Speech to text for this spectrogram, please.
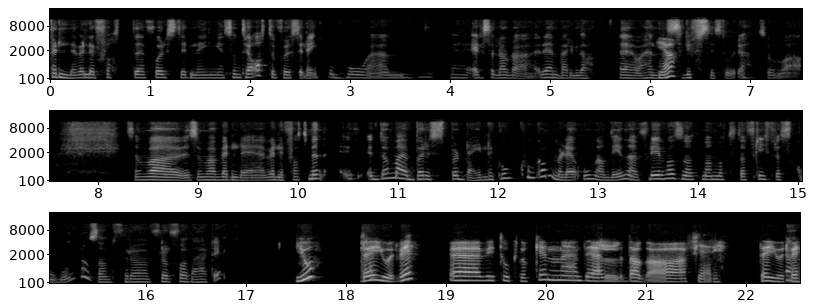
veldig veldig flott eh, forestilling, sånn teaterforestilling om hun um, Elsa Lavla Renberg da, eh, og hennes ja. livshistorie, som var, som var, som var veldig, veldig, flott. Men eh, da må jeg bare spørre deg, hvor, hvor gamle er ungene dine? For det var sånn at man måtte ta fri fra skolen og sånt for å, for å få det her til? Jo, det gjorde vi. Eh, vi tok nok en del dager ferie. Det gjorde vi.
